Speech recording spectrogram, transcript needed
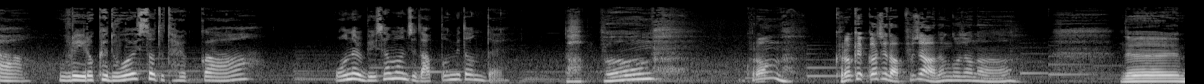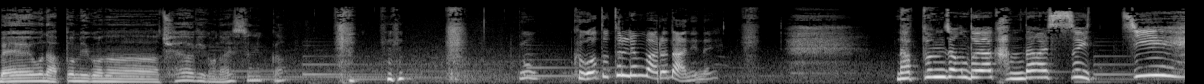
야, 우리 이렇게 누워 있어도 될까? 오늘 미세먼지 나쁨이던데. 나쁨? 그럼 그렇게까지 나쁘지 않은 거잖아. 늘 매우 나쁨이거나 최악이거나 했으니까. 어, 그것도 틀린 말은 아니네. 나쁨 정도야 감당할 수 있지.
